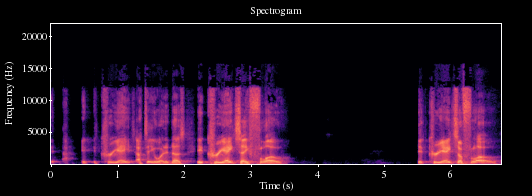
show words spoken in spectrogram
It, it, it creates, I tell you what it does, it creates a flow. It creates a flow.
